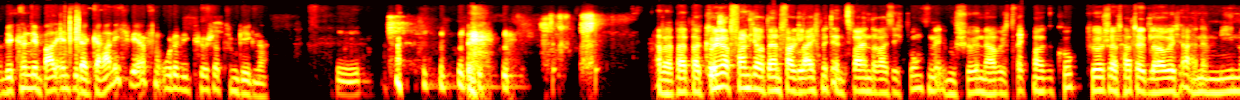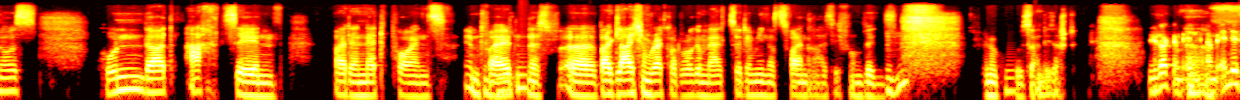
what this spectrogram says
wir können den Ball entweder gar nicht werfen oder wie Kirscher zum Gegner. hm. Aber bei, bei Kirschert fand ich auch deinen Vergleich mit den 32 Punkten eben schön. Da habe ich direkt mal geguckt. Kirschert hatte, glaube ich, eine minus 118 bei den Net Points im mhm. Verhältnis, äh, bei gleichem Rekord wohlgemerkt, zu den minus 32 von Vince. Mhm. Schöne Grüße an dieser Stelle. Wie gesagt, am Ende, äh, am Ende,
